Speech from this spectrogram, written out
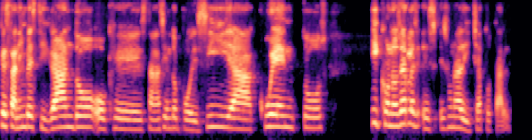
que están investigando o que están haciendo poesía, cuentos, y conocerles es, una dicha total,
